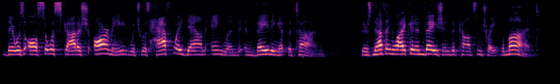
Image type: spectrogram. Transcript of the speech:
there was also a Scottish army which was halfway down England invading at the time. There's nothing like an invasion to concentrate the mind.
